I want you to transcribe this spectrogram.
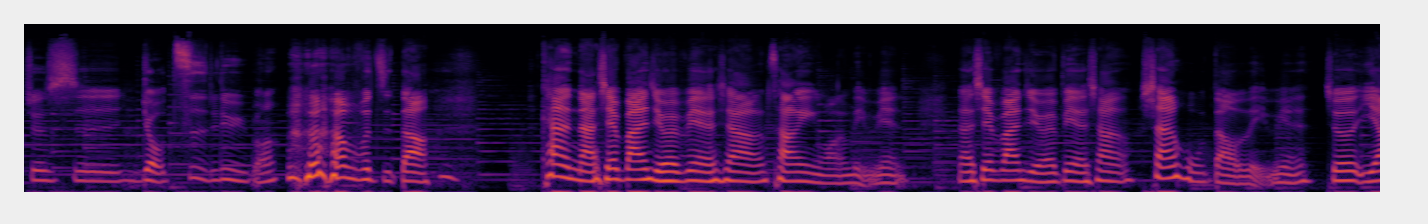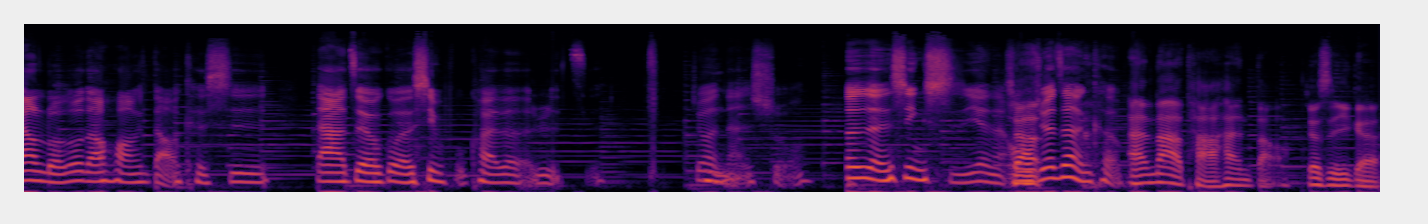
就是有自律吗？不知道。看哪些班级会变得像《苍蝇王》里面，哪些班级会变得像《珊瑚岛》里面，就是一样沦落到荒岛，可是大家最后过得幸福快乐的日子，就很难说。这、嗯、人性实验啊，我觉得这很可怕。安娜塔汉岛就是一个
